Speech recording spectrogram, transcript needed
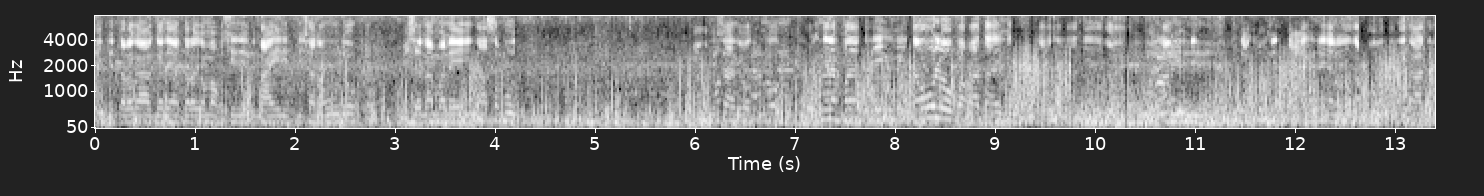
Medyo talaga ganyan talaga mga kusinero. Nainit minsan ang ulo. Minsan naman ay nasa mood. Mga minsan, wag mo. Huwag nilang panatili yung ulit ang ulo. Baka tayo magpapalaki sa natin ng lakunin. Lakunin tayo na yan. Ako, delikado.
